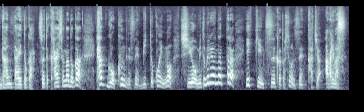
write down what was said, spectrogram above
団体とかそういった会社などがタッグを組んでですねビットコインの使用を認めるようになったら一気に通貨としてのですね価値は上がります。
